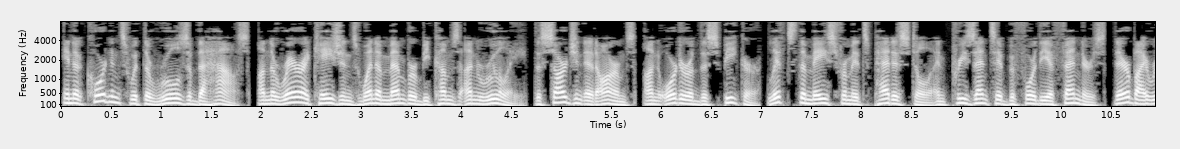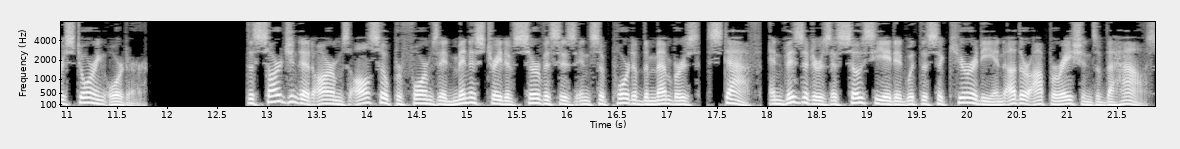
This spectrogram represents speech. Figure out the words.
In accordance with the rules of the House, on the rare occasions when a member becomes unruly, the Sergeant-at-Arms, on order of the Speaker, lifts the mace from its pedestal and presents it before the offenders, thereby restoring order. The Sergeant-at-Arms also performs administrative services in support of the members, staff, and visitors associated with the security and other operations of the House.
